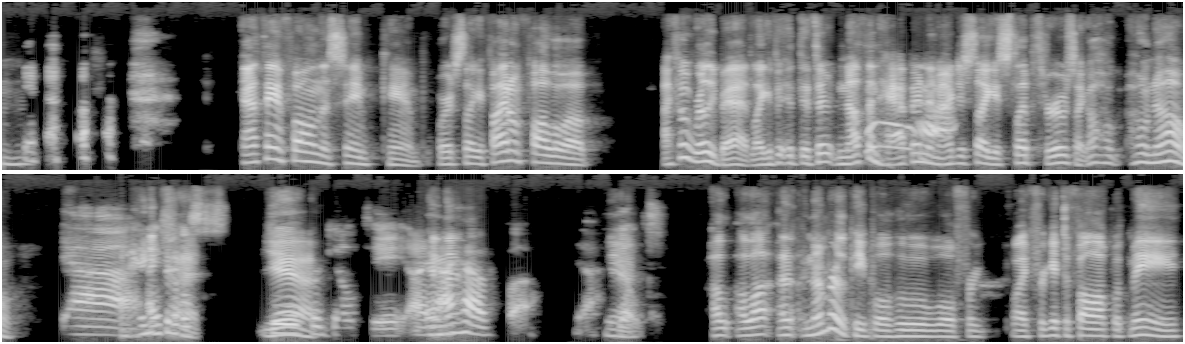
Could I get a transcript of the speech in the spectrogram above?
Mm-hmm. you know? I think I fall in the same camp where it's like if I don't follow up, I feel really bad. Like if if, if there, nothing yeah. happened and I just like it slipped through, it's like oh oh no. Yeah, I, hate I feel that. yeah. super guilty. I, I have uh, yeah, yeah, guilt. A, a, lot, a number of the people who will for like forget to follow up with me,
